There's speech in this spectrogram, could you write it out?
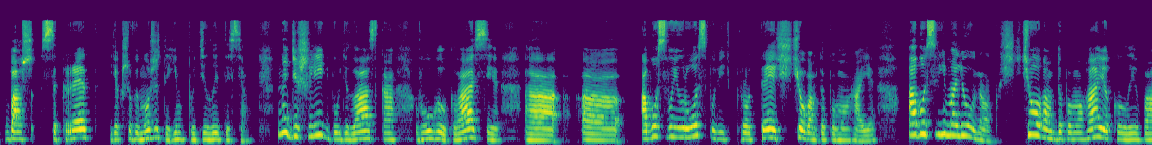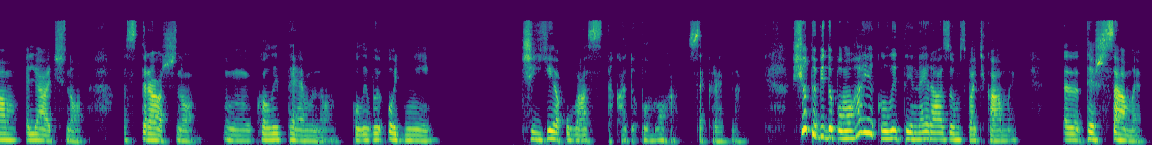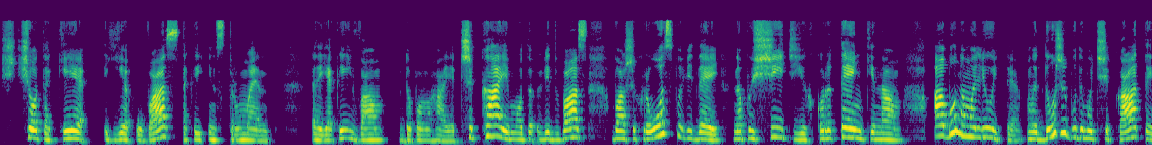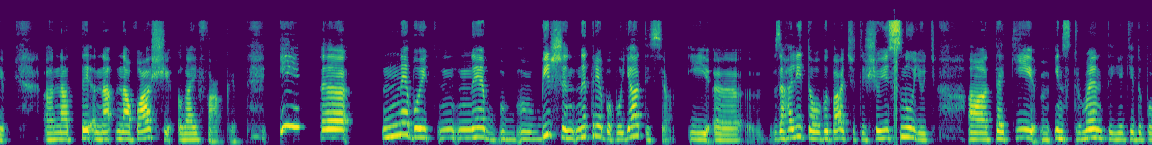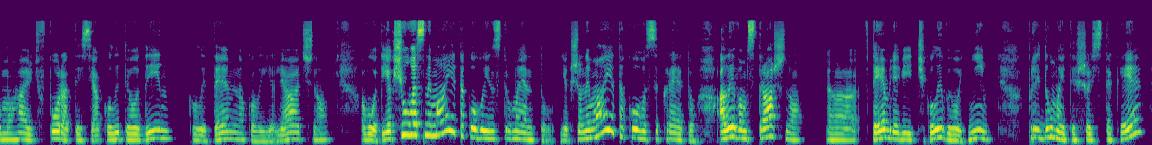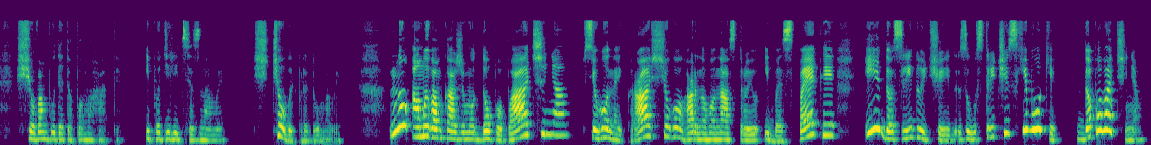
ваш секрет, якщо ви можете їм поділитися. Надішліть, будь ласка, в Google класі а, а, або свою розповідь про те, що вам допомагає, або свій малюнок, що вам допомагає, коли вам лячно, страшно, коли темно, коли ви одні. Чи є у вас така допомога секретна? Що тобі допомагає, коли ти не разом з батьками? Е, Те ж саме, що таке є у вас такий інструмент, який вам допомагає? Чекаємо від вас ваших розповідей, напишіть їх коротенькі нам, або намалюйте. Ми дуже будемо чекати е, на, те, на, на ваші лайфхаки. І е, не бой, не, більше не треба боятися. І е, взагалі-то ви бачите, що існують такі інструменти, які допомагають впоратися, коли ти один, коли темно, коли лячно. От. Якщо у вас немає такого інструменту, якщо немає такого секрету, але вам страшно е, в темряві, чи коли ви одні, придумайте щось таке, що вам буде допомагати. І поділіться з нами, що ви придумали. Ну, а ми вам кажемо до побачення, всього найкращого, гарного настрою і безпеки, і до слідуючої зустрічі з Хібукі. До побачення!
